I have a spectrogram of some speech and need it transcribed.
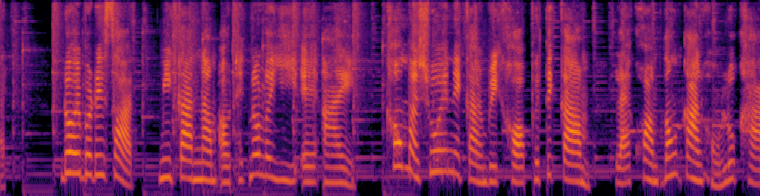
2018 โดยบริษัทมีการนำเอาเทคโนโลยี AI เข้ามาช่วยในการวิเคราะห์พฤติกรรม และความต้องการของลูกค้า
